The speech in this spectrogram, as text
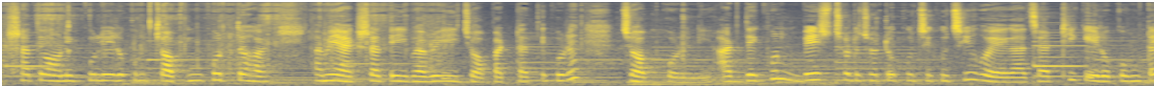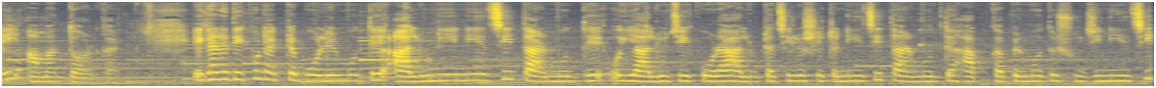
একসাথে অনেকগুলো এরকম চপিং করতে হয়, আমি একসাথে এইভাবে এই চপারটাতে করে চপ করে নিই। আর দেখুন, বেশ ছোট ছোট কুচি কুচি হয়ে গেছে, আর ঠিক এরকমটাই আমার দরকার। এখানে দেখুন, একটা বোলের মধ্যে আলু নিয়ে নিয়েছি, তার মধ্যে ওই আলু যে কোড়া আলুটা ছিল সেটা নিয়েছি, তার মধ্যে হাফ কাপের মতো সুজি নিয়েছি,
